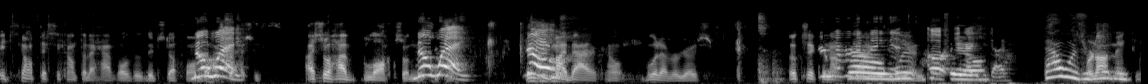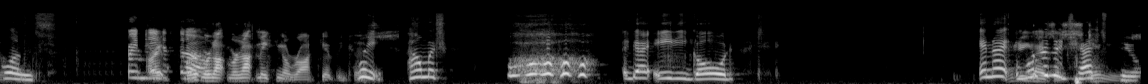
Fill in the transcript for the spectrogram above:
it's not this account that I have all the good stuff on. No I way! still I still have blocks on. No this account. way. This No! is my bad account. Whatever, guys. Looks like You're we're not. never gonna make it. Oh yeah, he died. That was we're not really making close. We made All right, it we're, we're not. We're not making a rocket because. Wait. How much? Oh, I got 80 gold. And I, What are what do the guys' chests skins? do?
